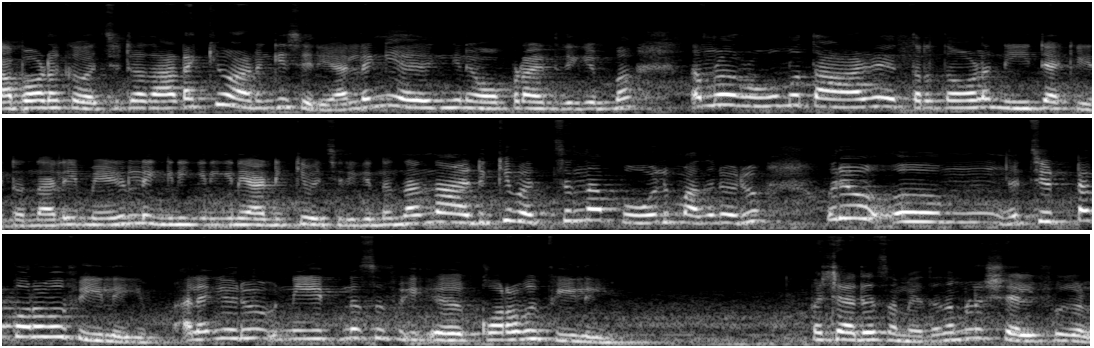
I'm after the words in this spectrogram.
കബോർഡൊക്കെ വെച്ചിട്ട് അത് അടയ്ക്കുവാണെങ്കിൽ ശരി അല്ലെങ്കിൽ ഇങ്ങനെ ഓപ്പൺ ആയിട്ടിരിക്കുമ്പോൾ നമ്മൾ റൂം താഴെ എത്രത്തോളം നീറ്റാക്കി ഇട്ടെന്നാൽ ഈ മേളിൽ ഇങ്ങനെ ഇങ്ങനെ ഇങ്ങനെ അടുക്കി വെച്ചിരിക്കുന്നത്. എന്നാൽ അടുക്കി വെച്ചെന്നാൽ പോലും അതിനൊരു ഒരു ചിട്ടക്കുറവ് ഫീൽ ചെയ്യും. അല്ലെങ്കിൽ ഒരു നീറ്റ്നെസ് കുറവ് ഫീൽ ചെയ്യും. പക്ഷേ അതേ സമയത്ത് നമ്മൾ ഷെൽഫുകൾ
